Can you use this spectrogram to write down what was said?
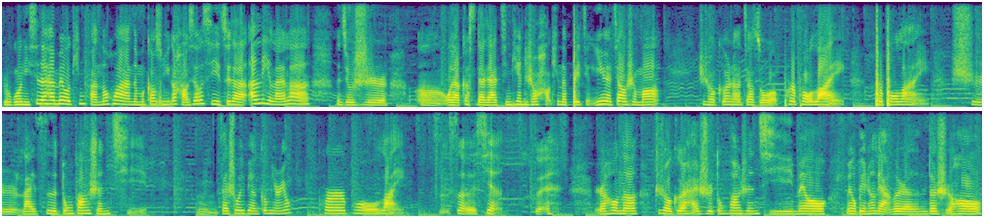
如果你现在还没有听烦的话，那么告诉你一个好消息，最大的安利来啦！那就是，嗯，我要告诉大家，今天这首好听的背景音乐叫什么？这首歌呢叫做《Purple Line》，Purple Line 是来自东方神起。嗯，再说一遍歌名哟，《Purple Line》，紫色的线。对。然后呢，这首歌还是东方神起没有没有变成两个人的时候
